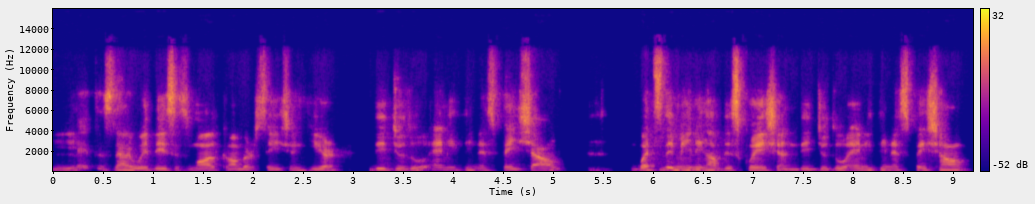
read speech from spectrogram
Let's start with this small conversation here. Did you do anything special? What's the meaning of this question? Did you do anything special?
